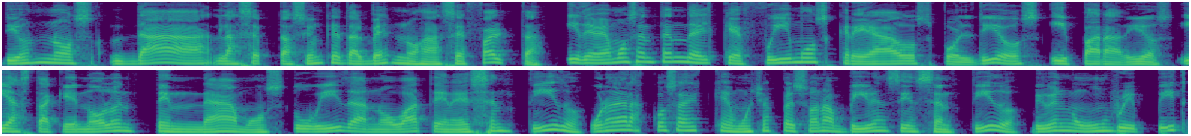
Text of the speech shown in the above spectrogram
Dios, nos da la aceptación que tal vez nos hace falta. Y debemos entender que fuimos creados por Dios y para Dios. Y hasta que no lo entendamos, tu vida no va a tener sentido. Una de las cosas es que muchas personas viven sin sentido, viven en un repeat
